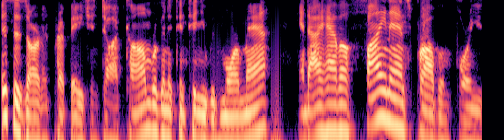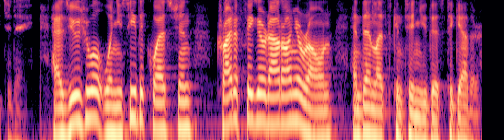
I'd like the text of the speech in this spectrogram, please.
This is Art at PrepAgent.com. We're going to continue with more math, and I have a finance problem for you today. As usual, when you see the question, try to figure it out on your own, and then let's continue this together.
